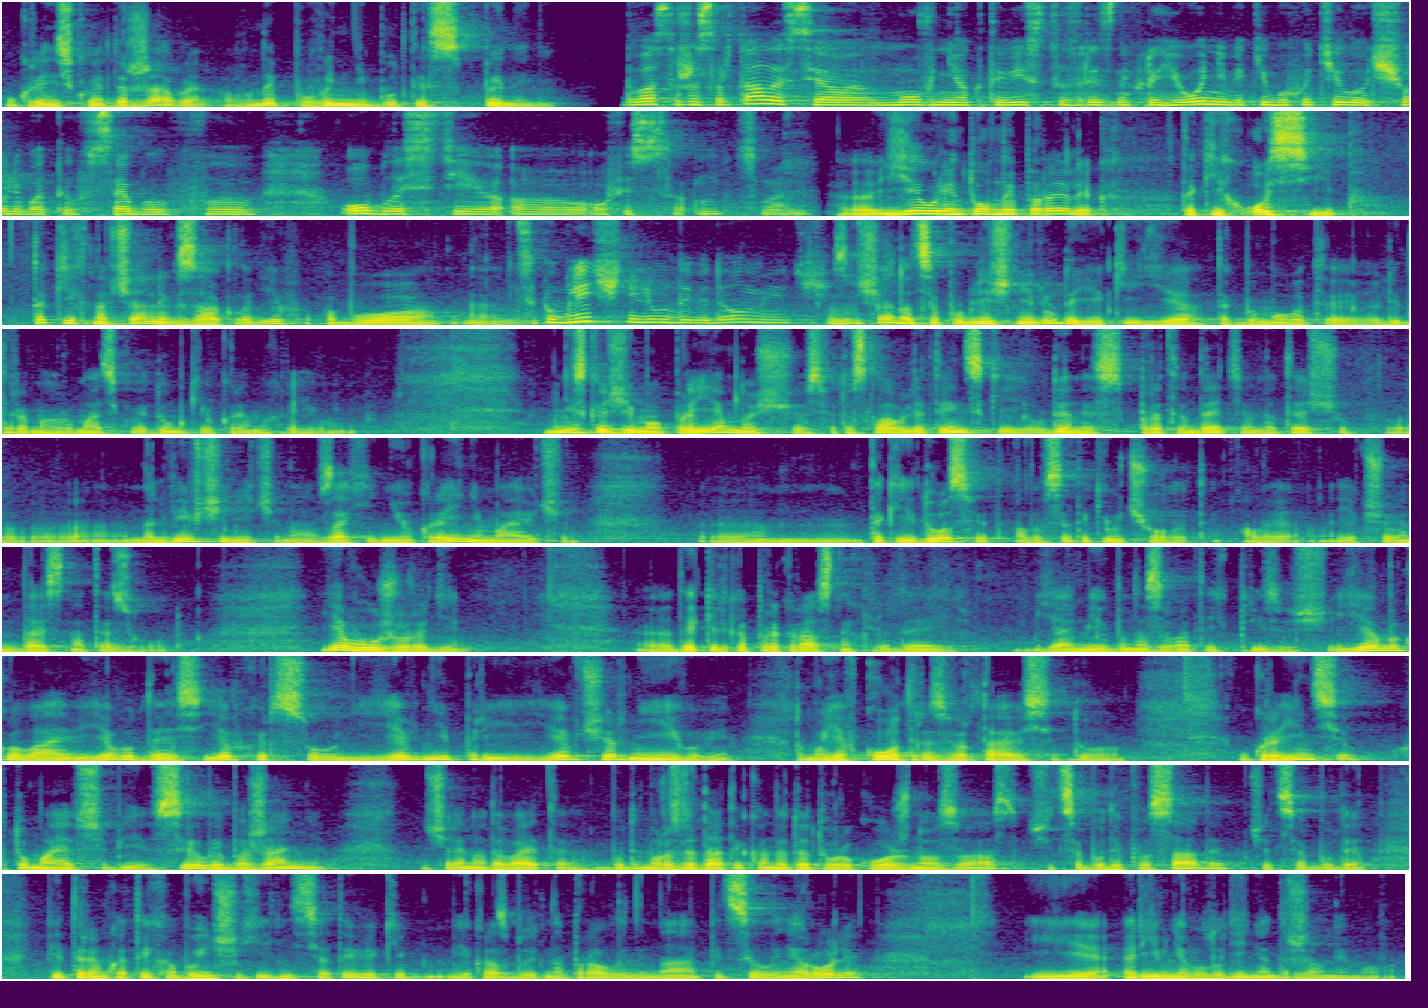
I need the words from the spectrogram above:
української держави, вони повинні бути спинені. До вас вже зверталися мовні активісти з різних регіонів, які би хотіли очолювати в себе в області е, офіс омбудсмена. Е, Є орієнтовний перелік таких осіб, таких навчальних закладів або е, Це публічні люди, відомі чи Звичайно, це публічні люди, які є, так би мовити, лідерами громадської думки окремих регіонів. Мені, скажімо, приємно, що Святослав Літинський один із претендентів на те, щоб е, на Львівщині чи на Західній Україні, маючи ем, такий досвід, але все-таки очолити. Але якщо він дасть на те згоду. Є в Ужгороді е, декілька прекрасних людей, я міг би називати їх прізвища. Є в Миколаєві, є в Одесі, є в Херсоні, є в Дніпрі, є в Чернігові. Тому я вкотре звертаюся до українців, хто має в собі сили, бажання. Звичайно, давайте будемо розглядати кандидатуру кожного з вас, чи це буде посада, чи це буде підтримка тих або інших ініціатив, які якраз будуть направлені на підсилення ролі і рівня володіння державною мовою.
